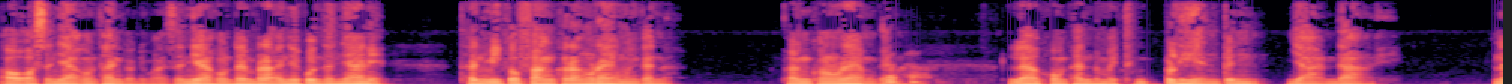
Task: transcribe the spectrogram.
เอาเอาสัญญาของท่านก่อนดีกว่าสัญญาของท่านพระอัญญกุลทัญญาเนี่ย ท่านมีก็ฟังครั้งแรกเหมือนกันนะฟังครั้งแรกเหมือนกัน แล้วของท่านทำไมถึงเปลี่ยนเป็นญาณได้ ใน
